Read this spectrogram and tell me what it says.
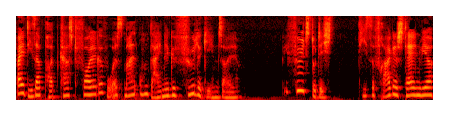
bei dieser Podcast Folge, wo es mal um deine Gefühle gehen soll. Wie fühlst du dich? Diese Frage stellen wir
